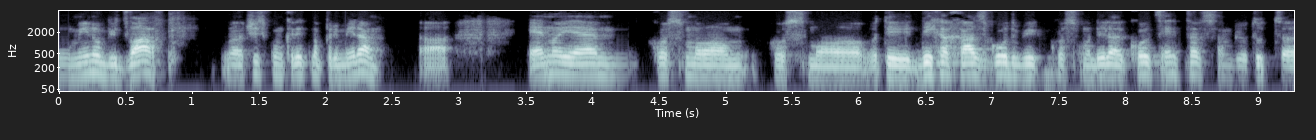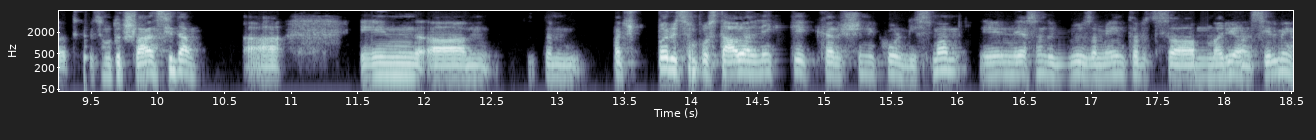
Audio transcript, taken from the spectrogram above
omenil bi dva, uh, čisto konkretno primera. Uh, eno je, ko smo, ko smo v tej DHH zgodbi, ko smo delali call center, sem bil tudi, uh, sem tudi član SIDA. Uh, In um, pač prvi sem postavljal nekaj, kar še nikoli nismo. In jaz sem dobil za mentorico Marijo Anselmi.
